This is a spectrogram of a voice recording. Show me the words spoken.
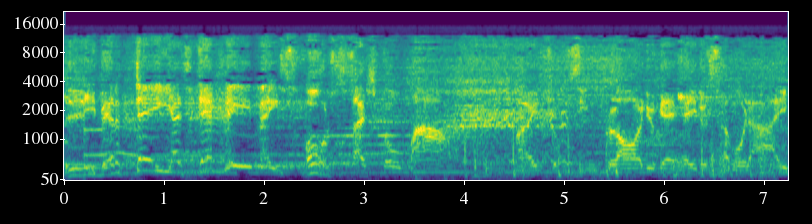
libertei as terríveis forças do mal. Mas um simplório guerreiro samurai,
